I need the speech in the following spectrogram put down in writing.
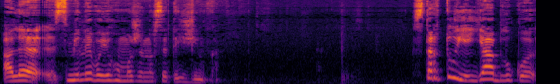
але сміливо його може носити жінка. Стартує яблуко,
